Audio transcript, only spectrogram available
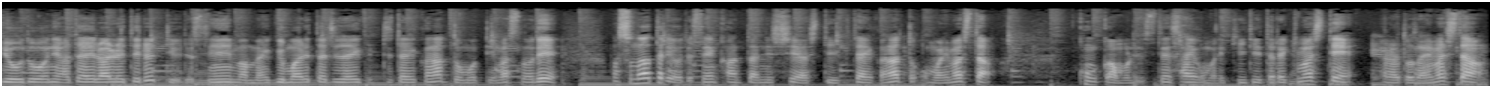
平等に与えられてるっていうですね、まあ、恵まれた時代時代かなと思っていますので、まあ、そのあたりをですね、簡単にシェアしていきたいかなと思いました。今回もですね、最後まで聞いていただきまして、ありがとうございました。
